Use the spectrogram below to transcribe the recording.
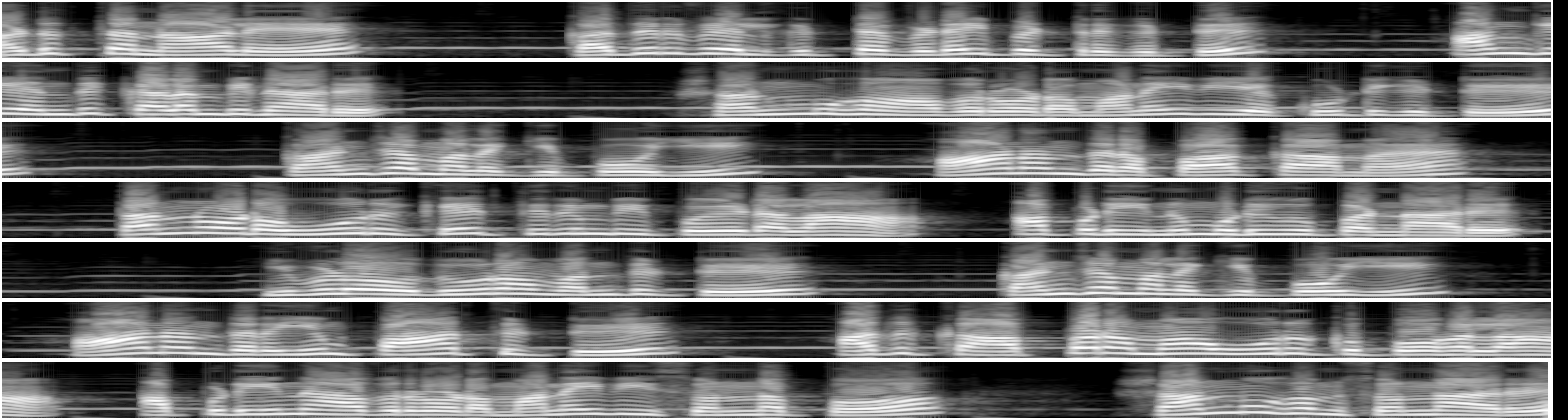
அடுத்த நாளே கதிர்வேல் கிட்ட விடை பெற்றுக்கிட்டு அங்கேருந்து கிளம்பினாரு. சண்முகம் அவரோட மனைவிய கூட்டிக்கிட்டு கஞ்சமலைக்கு போய் ஆனந்தரை பார்க்காம தன்னோட ஊருக்கே திரும்பி போயிடலாம் அப்படின்னு முடிவு பண்ணாரு. இவ்வளோ தூரம் வந்துட்டு கஞ்சமலைக்கு போய் ஆனந்தரையும் பார்த்துட்டு அதுக்கு அப்புறமா ஊருக்கு போகலாம் அப்படின்னு அவரோட மனைவி சொன்னப்போ சண்முகம் சொன்னாரு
